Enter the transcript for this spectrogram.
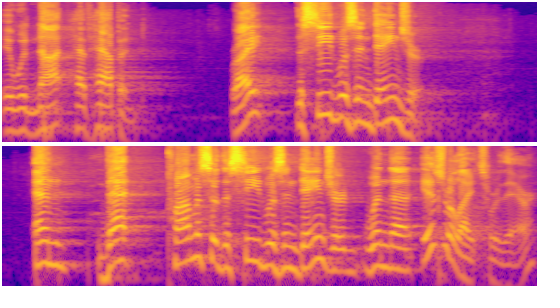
It would not have happened. Right? The seed was in danger. And that promise of the seed was endangered when the Israelites were there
